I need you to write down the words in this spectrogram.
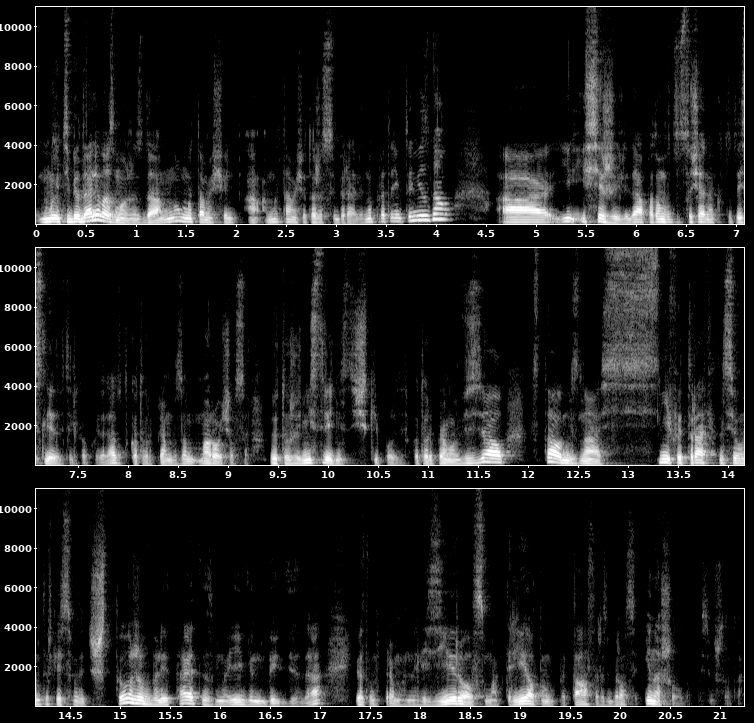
мы тебе дали возможность, да, ну, мы там еще, а, мы там еще тоже собирали. Ну, про это никто не знал, а, и, и все жили, да, а потом случайно кто-то исследователь какой-то, да, тот, который прямо заморочился, но это уже не среднестатистический пользователь, который прямо взял, стал, не знаю, снифать трафик на сетевом интерфейсе, смотреть, что же вылетает из моей винды здесь, да, и вот он прямо анализировал, смотрел, там пытался, разбирался и нашел, допустим, что-то.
